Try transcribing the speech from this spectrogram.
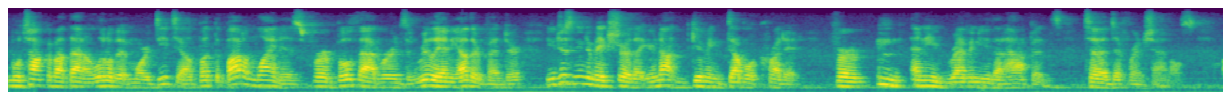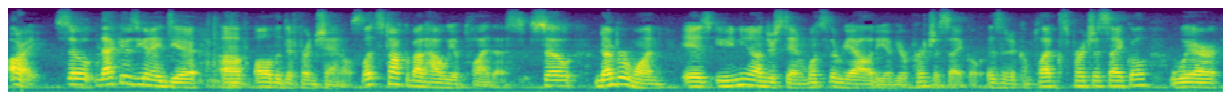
we'll talk about that in a little bit more detail. But the bottom line is, for both AdWords and really any other vendor, you just need to make sure that you're not giving double credit for any revenue that happens to different channels. All right, so that gives you an idea of all the different channels. Let's talk about how we apply this. So number one is you need to understand what's the reality of your purchase cycle. Is it a complex purchase cycle where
